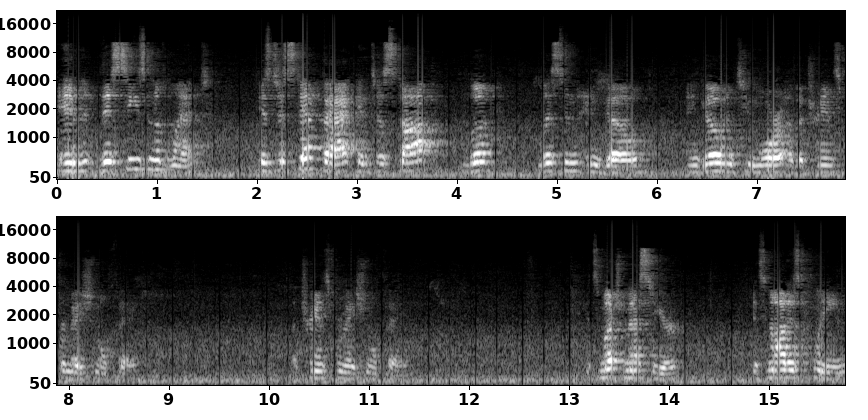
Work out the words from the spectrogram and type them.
in this season of Lent is to step back and to stop, look, listen, and go, and go into more of a transformational faith. A transformational faith. It's much messier. It's not as clean.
